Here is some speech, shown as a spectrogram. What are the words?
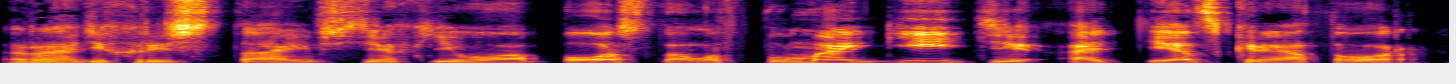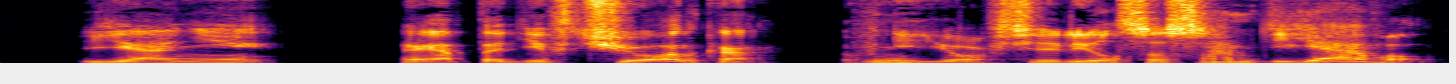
«Ради Христа и всех его апостолов помогите, отец-креатор!» Я не... Эта девчонка, в нее вселился сам дьявол,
